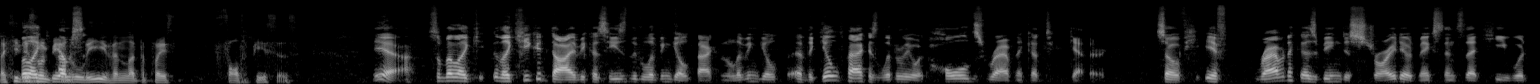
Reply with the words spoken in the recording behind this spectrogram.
Like he But, just like, wouldn't be able I'm to leave and let the place fall to pieces. Yeah. So, but like, like he could die because he's the living guild pact, and the living guild, uh, the guild pact is literally what holds Ravnica together. So if if Ravnica is being destroyed, it would make sense that he would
